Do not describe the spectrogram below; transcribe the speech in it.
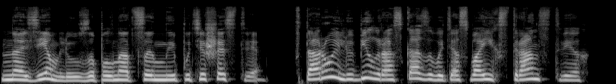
на землю за полноценные путешествия. Второй любил рассказывать о своих странствиях,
